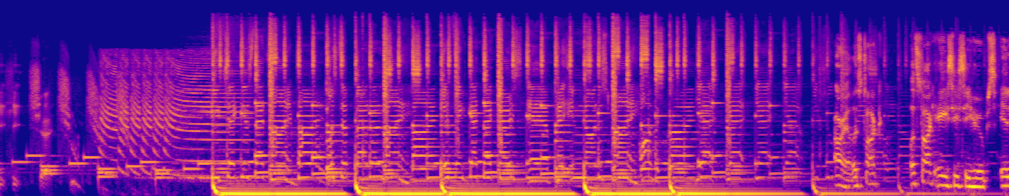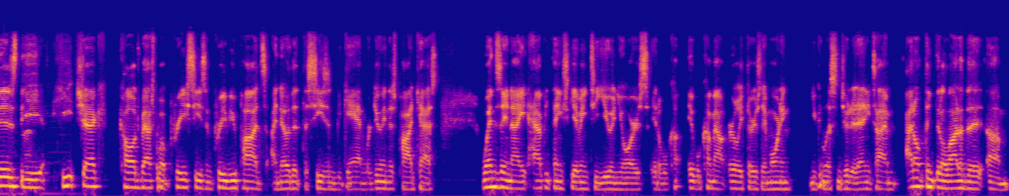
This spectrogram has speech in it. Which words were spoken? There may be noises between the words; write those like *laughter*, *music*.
Heat, check. Check. All right, let's talk. Let's talk ACC hoops. It is the Heat Check College Basketball preseason preview pods. I know that the season began. We're doing this podcast Wednesday night. Happy Thanksgiving to you and yours. It'll it will come out early Thursday morning. You can listen to it at any time. I don't think that a lot of the um,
